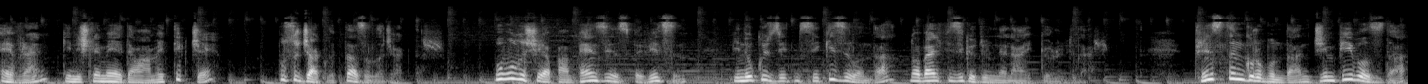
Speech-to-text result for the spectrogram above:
Evren genişlemeye devam ettikçe bu sıcaklık da azalacaktır. Bu buluşu yapan Penzias ve Wilson 1978 yılında Nobel Fizik Ödülü'ne layık görüldüler. Princeton grubundan Jim Peebles da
